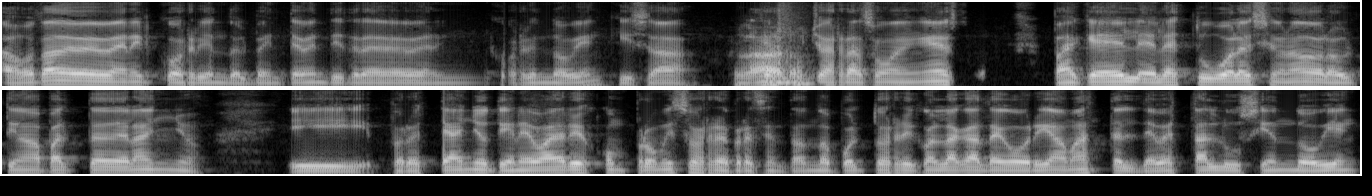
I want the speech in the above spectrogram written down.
JJ debe venir corriendo, el 2023 debe venir corriendo bien, quizá. Claro. mucha razón en eso, para que él, él estuvo lesionado la última parte del año y, pero este año tiene varios compromisos representando a Puerto Rico en la categoría máster, debe estar luciendo bien,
